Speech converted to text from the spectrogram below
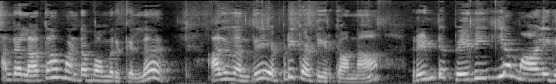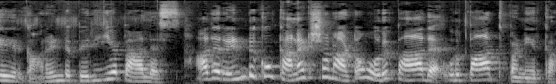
அந்த லதா மண்டபம் இருக்குல்ல அது வந்து எப்படி கட்டியிருக்கான்னா ரெண்டு பெரிய மாளிகை இருக்கான் ரெண்டு பெரிய பேலஸ் அதை ரெண்டுக்கும் கனெக்ஷன் ஆட்டம் ஒரு பாதை ஒரு பாத் பண்ணியிருக்கா.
